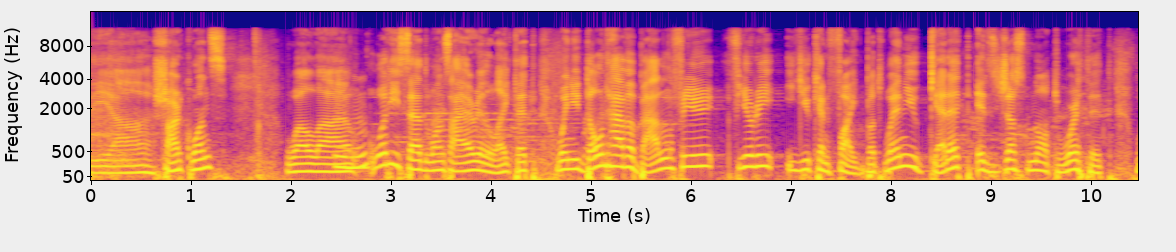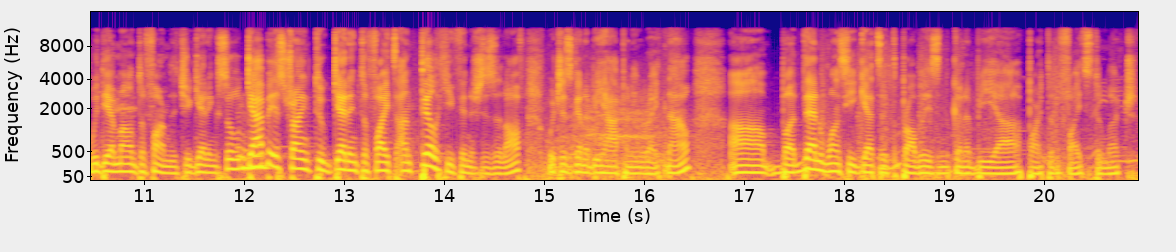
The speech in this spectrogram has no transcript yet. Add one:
the uh, shark ones? Well, uh, mm -hmm. what he said once, I really liked it. When you don't have a battle fury, fury, you can fight. But when you get it, it's just not worth it with the amount of farm that you're getting. So mm -hmm. Gabbi is trying to get into fights until he finishes it off, which is going to be happening right now. Uh, but then once he gets it, probably isn't going to be uh, part of the fights too much.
